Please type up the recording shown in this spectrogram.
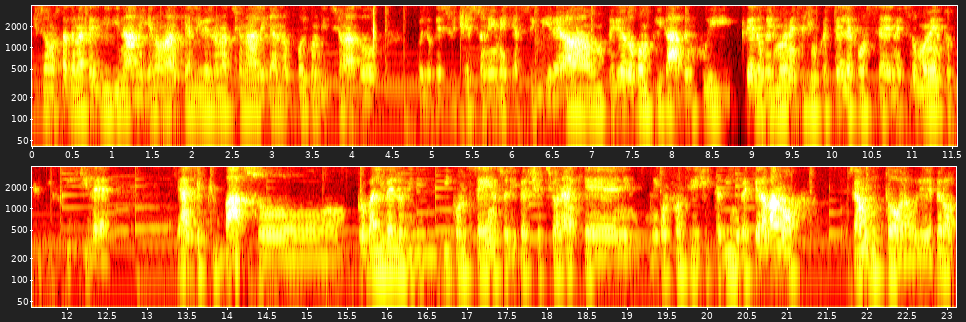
ci sono state una serie di dinamiche no? anche a livello nazionale che hanno poi condizionato quello che è successo nei mesi a seguire. Era un periodo complicato in cui credo che il Movimento 5 Stelle fosse nel suo momento più difficile e anche più basso proprio a livello di, di consenso e di percezione anche nei, nei, confronti dei cittadini perché eravamo, siamo tuttora, voglio dire, però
